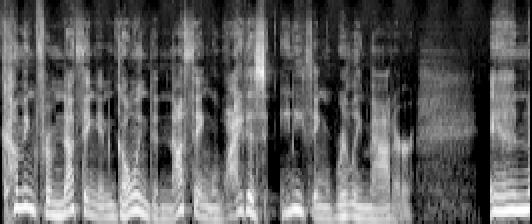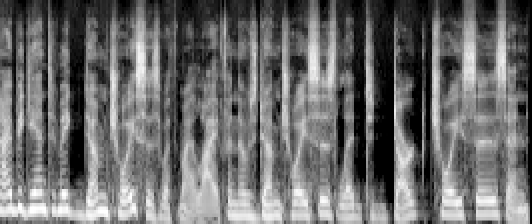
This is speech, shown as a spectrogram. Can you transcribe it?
coming from nothing and going to nothing, why does anything really matter? And I began to make dumb choices with my life. And those dumb choices led to dark choices. And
